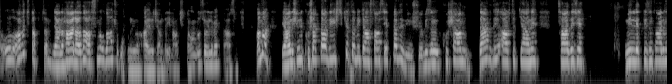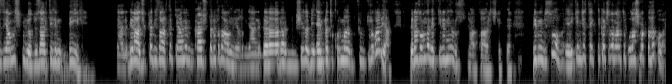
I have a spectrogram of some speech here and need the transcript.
o ana kitaptı. Yani hala da aslında o daha çok okunuyor ayrıca da İnalcık'tan. Onu da söylemek lazım. Ama yani şimdi kuşaklar değiştikçe tabii ki hassasiyetler de değişiyor. Bizim kuşağın derdi artık yani sadece millet bizim tarihimizi yanlış biliyor, düzeltelim değil. Yani birazcık da biz artık yani karşı tarafı da anlayalım. Yani beraber bir şeyler, bir empati kurma kültürü var ya, biraz ondan etkileniyoruz tarihçilikte. Birincisi o. E, ikinci teknik açıdan artık ulaşmak daha kolay.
